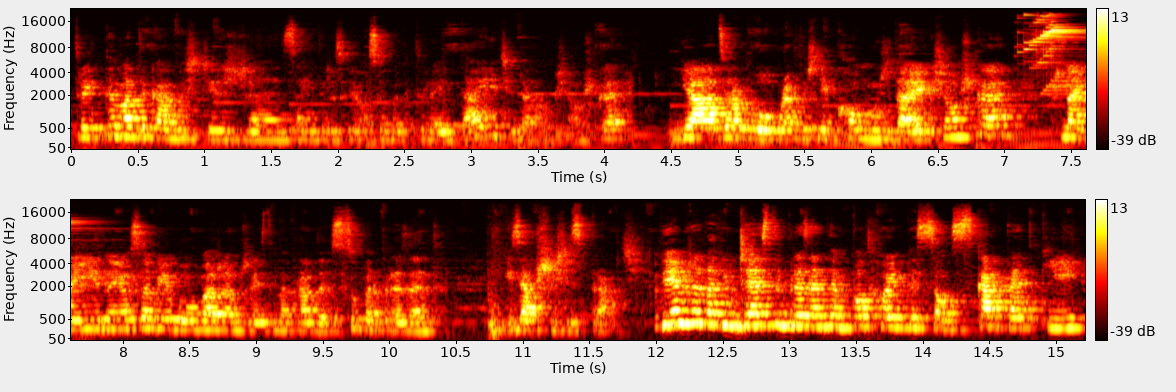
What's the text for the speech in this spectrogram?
której tematyka myślicie, że zainteresuje osobę, której dajecie daną książkę. Ja co roku praktycznie komuś daję książkę, przynajmniej jednej osobie, bo uważam, że jest to naprawdę super prezent i zawsze się sprawdzi. Wiem, że takim częstym prezentem pod choinkę są skarpetki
